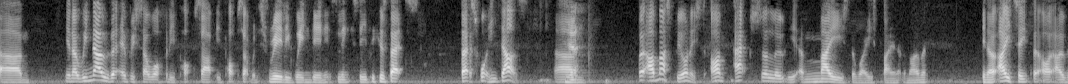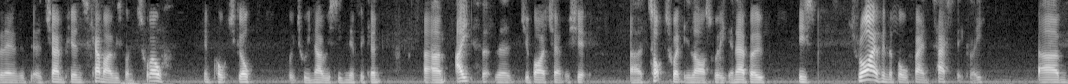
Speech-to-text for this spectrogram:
Um, you know, we know that every so often he pops up. He pops up when it's really windy and it's linksy because that's that's what he does. Um, Yeah. But I must be honest, I'm absolutely amazed the way he's playing at the moment. You know, 18th over there, the uh, champions. Come over, he's gone 12th in Portugal, which we know is significant. Um, eighth at the Dubai Championship, uh, top 20 last week in Abu. He's driving the ball fantastically. Um,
